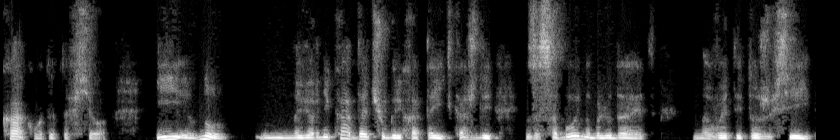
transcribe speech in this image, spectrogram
как вот это все? И, ну, наверняка, да, что греха таить, каждый за собой наблюдает в этой тоже всей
